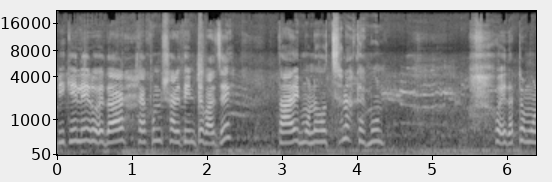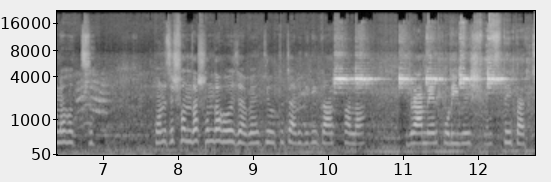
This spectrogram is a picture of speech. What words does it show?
বিকেলের ওয়েদার এখন সাড়ে তিনটে বাজে, তাই মনে হচ্ছে না কেমন। ওয়েদারটা মনে হচ্ছে। মনে হচ্ছে সন্ধ্যা সন্ধ্যা হয়ে যাবে, যেহেতু চারিদিকে গাছপালা, গ্রামের পরিবেশ, বুঝতেই পারছ।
